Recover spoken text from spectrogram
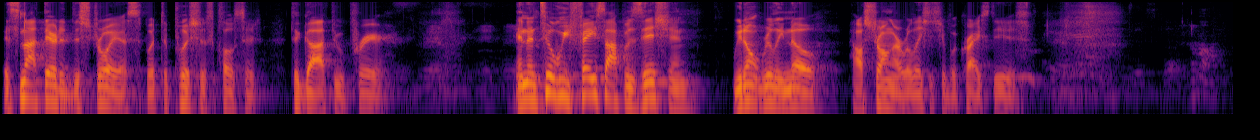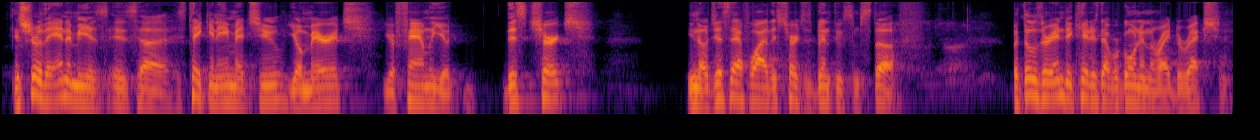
it's not there to destroy us, but to push us closer to God through prayer. And until we face opposition, we don't really know how strong our relationship with Christ is. And sure, the enemy is, is, uh, is taking aim at you, your marriage, your family, your, this church. You know, just FYI, this church has been through some stuff. But those are indicators that we're going in the right direction.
